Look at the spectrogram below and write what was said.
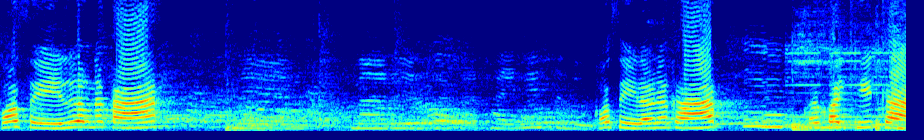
ข้อ 4 เรื่องนะคะ มาเรียนข้อ 4 แล้วนะครับ ค่อยๆคิดค่ะ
